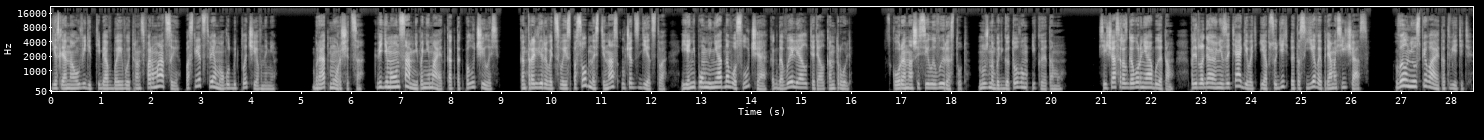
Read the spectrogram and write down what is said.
Если она увидит тебя в боевой трансформации, последствия могут быть плачевными». Брат морщится. Видимо, он сам не понимает, как так получилось. Контролировать свои способности нас учат с детства, и я не помню ни одного случая, когда Велиал терял контроль. Скоро наши силы вырастут. Нужно быть готовым и к этому. Сейчас разговор не об этом. Предлагаю не затягивать и обсудить это с Евой прямо сейчас. Вэл не успевает ответить.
